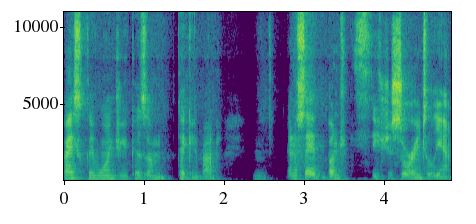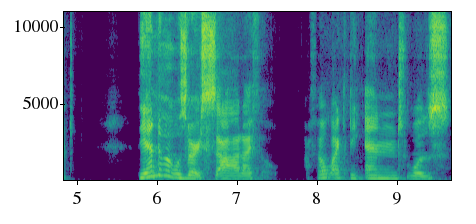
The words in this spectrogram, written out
Basically warned you because I'm taking about. I'm gonna say a bunch of future story until the end the end of it was very sad. I felt I felt like the end was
